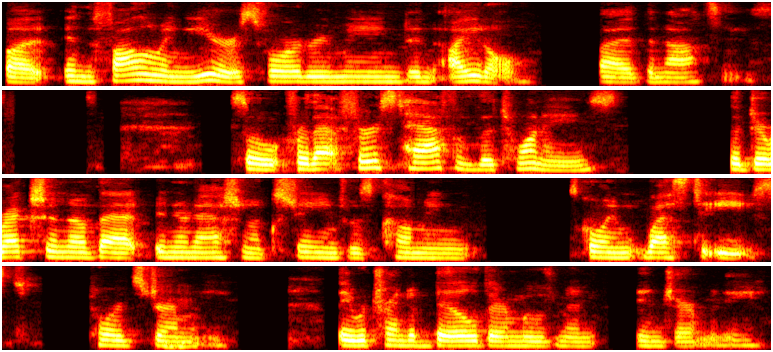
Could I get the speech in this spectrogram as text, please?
but in the following years, Ford remained an idol by the Nazis. So, for that first half of the 20s, the direction of that international exchange was coming, was going west to east towards mm-hmm. Germany. They were trying to build their movement in Germany.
